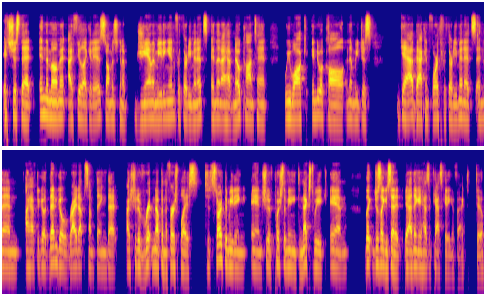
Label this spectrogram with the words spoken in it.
It's just that in the moment, I feel like it is. So I'm just going to jam a meeting in for 30 minutes and then I have no content. We walk into a call and then we just gab back and forth for 30 minutes and then i have to go then go write up something that i should have written up in the first place to start the meeting and should have pushed the meeting to next week and like just like you said it yeah i think it has a cascading effect too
